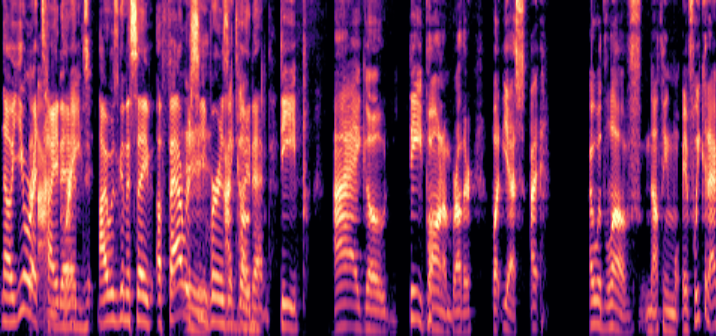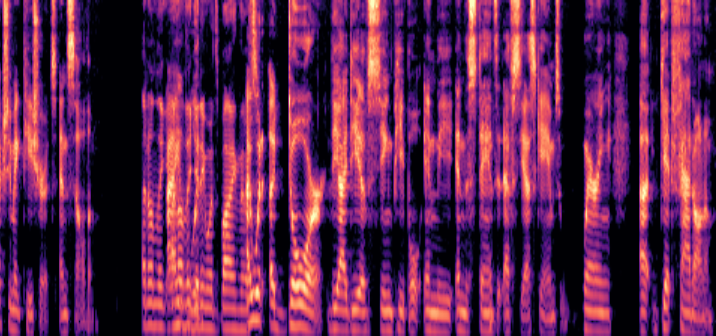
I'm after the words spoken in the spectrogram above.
No, you were a tight end. I was gonna say a fat receiver is a I tight end. Deep. I go deep on them, brother. But yes, I I would love nothing more if we could actually make T-shirts and sell them. I don't think I, don't think would, anyone's buying those. I would adore the idea of seeing people in the in the stands at FCS games wearing uh, "Get Fat on them"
